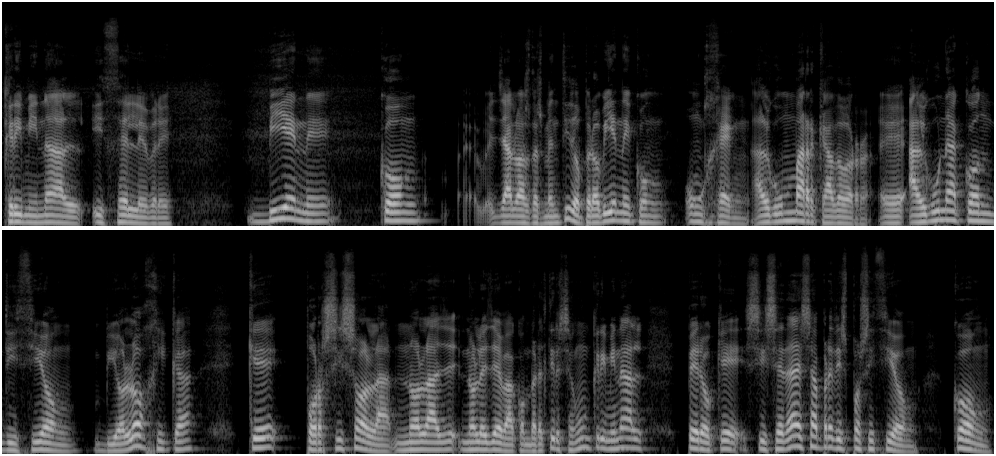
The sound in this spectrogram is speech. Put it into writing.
criminal y célebre, viene con ya lo has desmentido, pero viene con un gen, algún marcador, eh, alguna condición biológica que por sí sola no, no le lleva a convertirse en un criminal, pero que si se da esa predisposición con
